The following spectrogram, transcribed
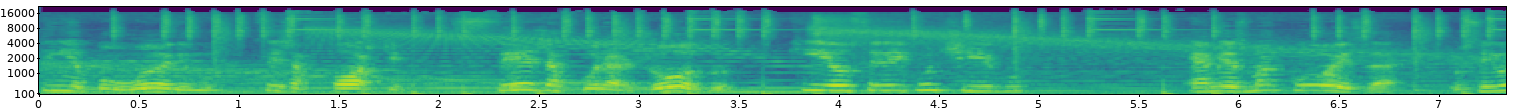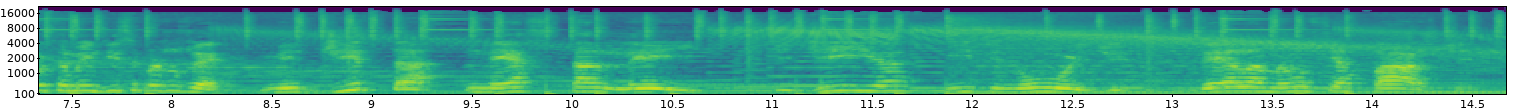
tenha bom ânimo, seja forte, seja corajoso, que eu serei contigo. É a mesma coisa. O Senhor também disse para Josué: medita nesta lei, de dia e de noite, dela não se aparte.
